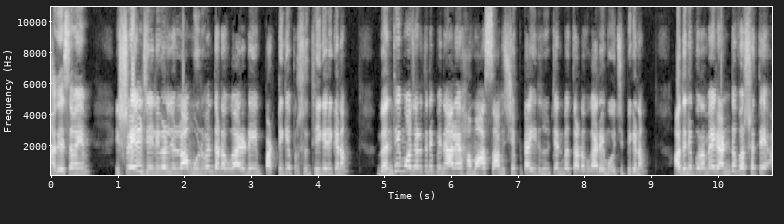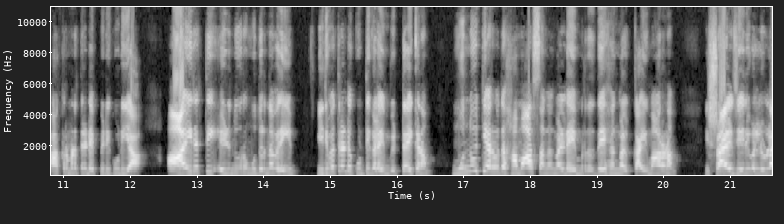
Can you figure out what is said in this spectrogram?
അതേസമയം ഇസ്രായേൽ ജയിലുകളിലുള്ള മുഴുവൻ തടവുകാരുടെയും പട്ടിക പ്രസിദ്ധീകരിക്കണം. ബന്ധിമോചനത്തിന് പിന്നാലെ ഹമാസ് ആവശ്യപ്പെട്ട ഇരുന്നൂറ്റി അൻപത് തടവുകാരെ മോചിപ്പിക്കണം. അതിനു പുറമെ രണ്ട് വർഷത്തെ ആക്രമണത്തിനിടെ പിടികൂടിയ ആയിരത്തി എഴുന്നൂറ് മുതിർന്നവരെയും ഇരുപത്തിരണ്ട് കുട്ടികളെയും വിട്ടയക്കണം. മുന്നൂറ്റി അറുപത് ഹമാസ് അംഗങ്ങളുടെ മൃതദേഹങ്ങൾ കൈമാറണം. ഇസ്രായേൽ ജയിലുകളിലുള്ള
